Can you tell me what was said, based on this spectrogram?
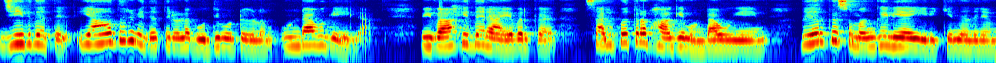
ജീവിതത്തിൽ യാതൊരു വിധത്തിലുള്ള ബുദ്ധിമുട്ടുകളും ഉണ്ടാവുകയില്ല. വിവാഹിതരായവർക്ക് സൽപുത്ര ഭാഗ്യം ഉണ്ടാവുകയും ദീർഘസുമംഗലിയായി ഇരിക്കുന്നതിനും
